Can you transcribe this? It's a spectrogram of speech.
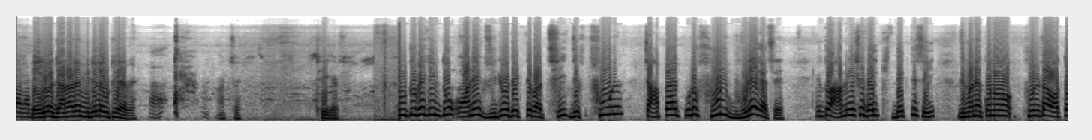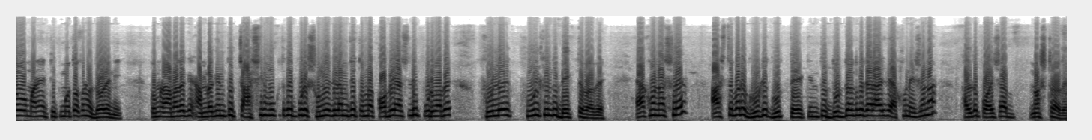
লাগানো। এইগুলো জানুয়ারির মিডলে উঠে যাবে? হ্যাঁ। আচ্ছা ঠিক আছে। ইউটিউবে কিন্তু অনেক ভিডিও দেখতে পাচ্ছি যে ফুল চাপড়ায় পুরো ফুল ভরে গেছে। কিন্তু আমি এসে দেখ- দেখতেছি যে মানে কোনো ফুলটা অত মানে ঠিকমতো কোনো ধরেনি। তোমরা আমাদের আমরা কিন্তু চাষির মুখ থেকে পুরো শুনিয়ে দিলাম যে তোমরা কবে আসলে পুরোভাবে ফুলের ফুল কিন্তু দেখতে পাবে। এখন আসলে আসতে পারে ঘুরে ঘুরতে, কিন্তু দূর দূরান্ত যারা আসবে এখন এসো না ফালতু পয়সা নষ্ট হবে।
